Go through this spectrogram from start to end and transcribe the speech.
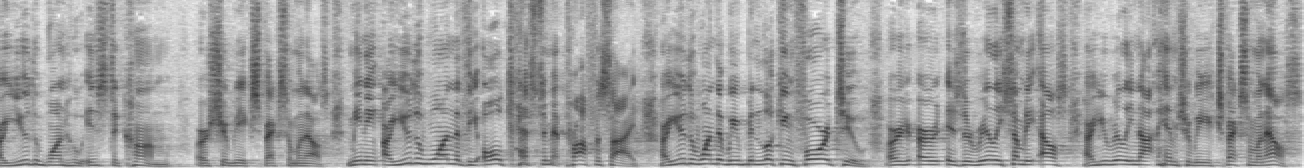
Are you the one who is to come, or should we expect someone else? Meaning, are you the one that the Old Testament prophesied? Are you the one that we've been looking forward to? Or, or is there really somebody else? Are you really not him? Should we expect someone else?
